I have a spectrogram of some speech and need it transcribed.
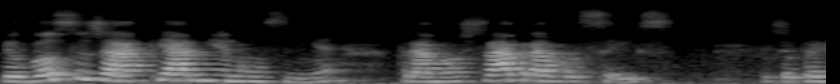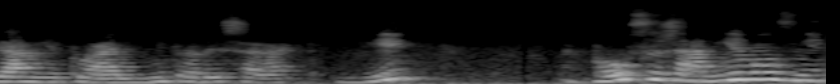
eu vou sujar aqui a minha mãozinha para mostrar para vocês. Deixa eu pegar minha toalhinha para deixar aqui. Vou sujar minha mãozinha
